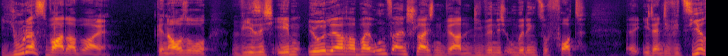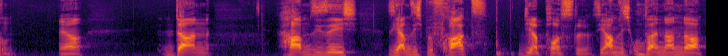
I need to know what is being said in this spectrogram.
Judas war dabei, genauso wie sich eben Irrlehrer bei uns einschleichen werden, die wir nicht unbedingt sofort äh, identifizieren. Ja. Dann haben sie sich, sie haben sich befragt, die Apostel. Sie haben sich untereinander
